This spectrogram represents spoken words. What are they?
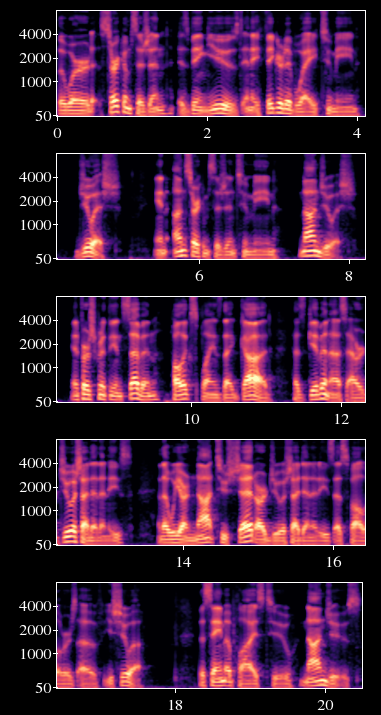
the word circumcision is being used in a figurative way to mean Jewish, and uncircumcision to mean non Jewish. In 1 Corinthians 7, Paul explains that God has given us our Jewish identities and that we are not to shed our Jewish identities as followers of Yeshua. the same applies to non Jews.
